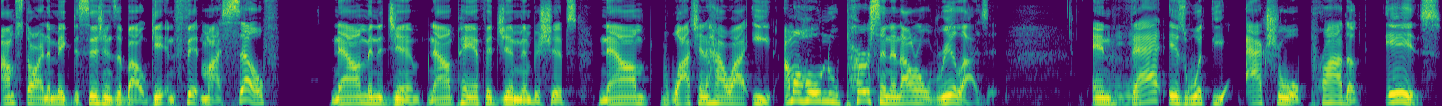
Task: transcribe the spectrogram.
I'm starting to make decisions about getting fit myself. Now I'm in the gym. Now I'm paying for gym memberships. Now I'm watching how I eat. I'm a whole new person and I don't realize it. And mm-hmm. that is what the actual product is.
